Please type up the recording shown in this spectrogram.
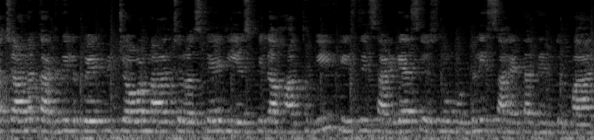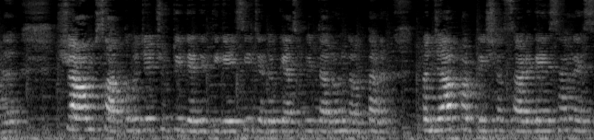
ਅਚਾਨਕ ਅੱਗ ਦੀ ਲਪੇਟ ਵਿੱਚ ਆਉਣ ਨਾਲ ਝੁਲਸ ਗਏ ਡੀਐਸਪੀ ਦਾ ਹੱਥ ਵੀ ਫੀਸਦੀ ਸੜ ਗਿਆ ਸੀ। ਉਸ ਨੂੰ ਮੁੱਢਲੀ ਸਹਾਇਤਾ ਦੇਣ ਤੋਂ ਬਾਅਦ ਸ਼ਾਮ 7 ਵਜੇ ਛੁੱਟੀ ਦੇ ਦਿੱਤੀ ਗਈ ਸੀ, ਜਦੋਂ ਕਿ ਐਸਪੀ ਤਰੁਣ ਰਤਨ 50% ਸੜ ਗਏ ਸਨ। ਇਸ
